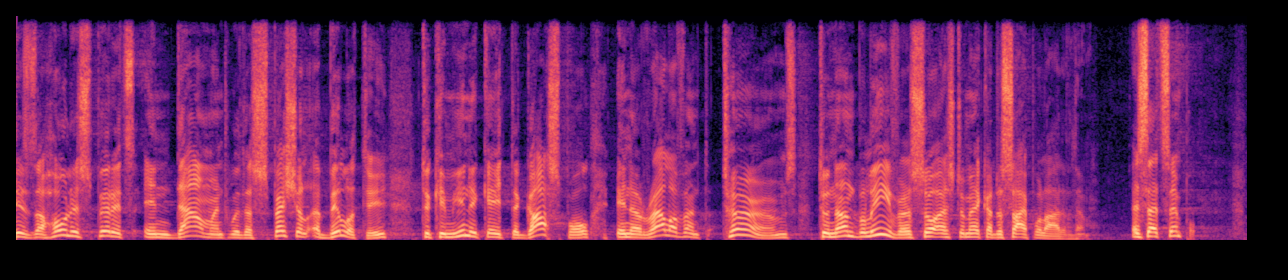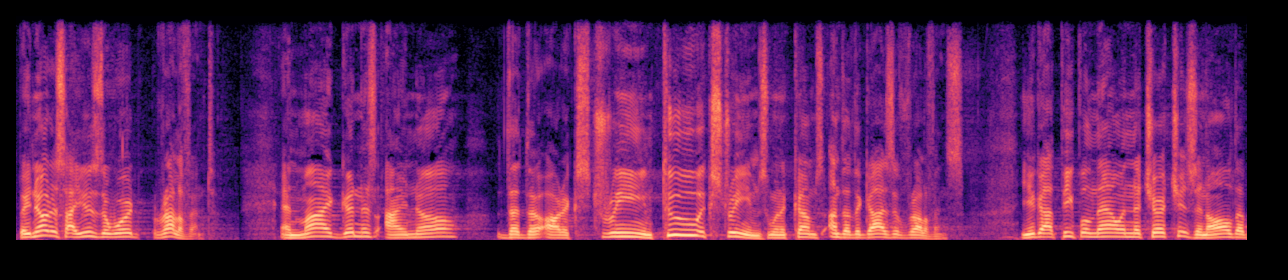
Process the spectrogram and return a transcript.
is the Holy Spirit's endowment with a special ability to communicate the gospel in relevant terms to non believers so as to make a disciple out of them. It's that simple. But you notice I use the word relevant. And my goodness, I know that there are extreme, two extremes when it comes under the guise of relevance. You got people now in the churches, and all the,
